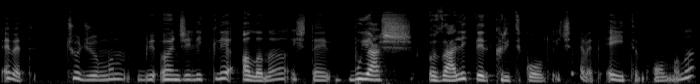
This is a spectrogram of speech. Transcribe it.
evet çocuğumun bir öncelikli alanı işte bu yaş özellikle kritik olduğu için evet eğitim olmalı,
